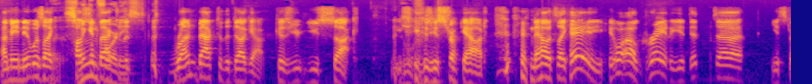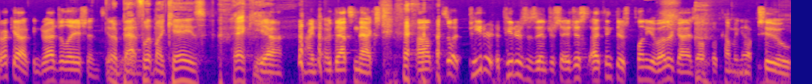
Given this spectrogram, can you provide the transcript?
I mean, it was like Uh, swinging back 40s. to the, run back to the dugout because you you suck because you struck out. now it's like, hey, wow, great, you did, uh, you struck out. Congratulations. Gonna And- bat and- flip my K's. Heck yeah. I know that's next. Um, so Peter Peters is interesting. I just I think there's plenty of other guys also coming up too.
